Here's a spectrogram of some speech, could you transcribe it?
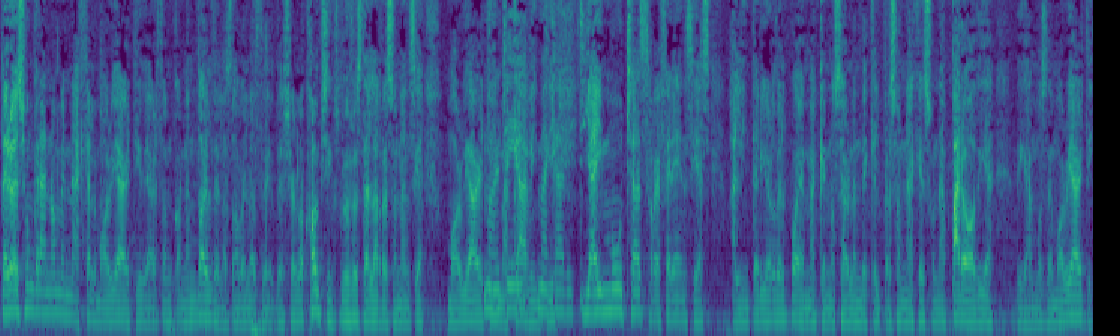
pero es un gran homenaje al Moriarty de Arthur Conan Doyle, de las novelas de, de Sherlock Holmes. Incluso está la resonancia Moriarty, Moriarty, y hay muchas referencias al interior del poema que nos hablan de que el personaje es una parodia, digamos, de Moriarty.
